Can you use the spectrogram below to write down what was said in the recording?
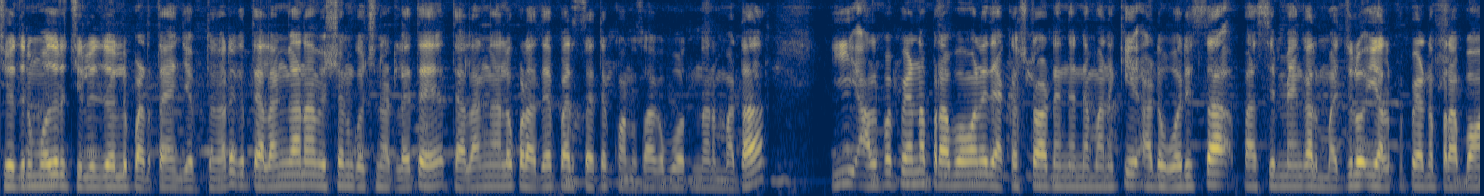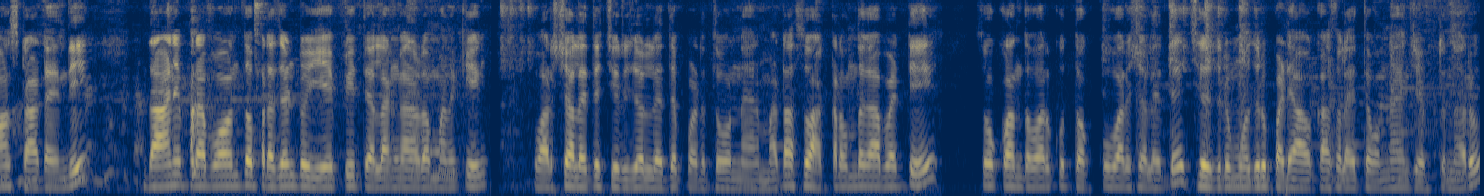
చెదురుమొదురు చిల్లుజల్లు పడతాయని చెప్తున్నారు. ఇక తెలంగాణ విషయానికి వచ్చినట్లయితే తెలంగాణలో కూడా అదే పరిస్థితి అయితే కొనసాగబోతుందన్నమాట. ఈ అల్పపీడన ప్రభావం అనేది ఎక్కడ స్టార్ట్ అయిందంటే మనకి అటు ఒరిస్సా పశ్చిమ బెంగాల్ మధ్యలో ఈ అల్పపీడన ప్రభావం స్టార్ట్ అయింది. దాని ప్రభావంతో ప్రజెంట్ ఏపీ తెలంగాణలో మనకి వర్షాలు అయితే చిరుజల్లు అయితే పడుతూ ఉన్నాయన్నమాట. సో అక్కడ ఉంది కాబట్టి సో కొంతవరకు తక్కువ వర్షాలు అయితే చెదురు ముదురు పడే అవకాశాలు అయితే ఉన్నాయని చెప్తున్నారు.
